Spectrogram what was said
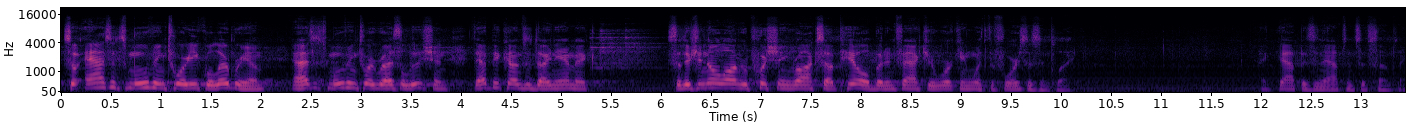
So as it's moving toward equilibrium, as it's moving toward resolution, that becomes a dynamic so that you're no longer pushing rocks uphill, but in fact you're working with the forces in play. A gap is an absence of something.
